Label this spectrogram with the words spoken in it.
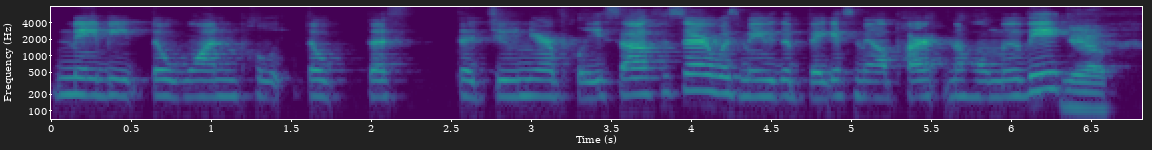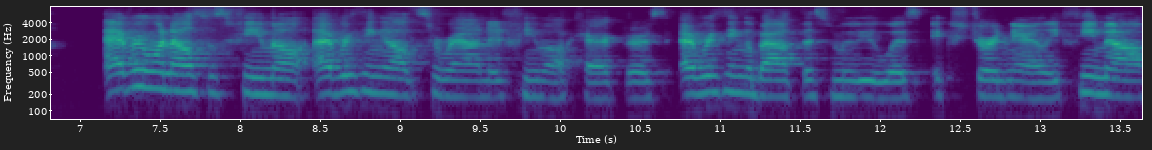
maybe the one poli- the the the junior police officer was maybe the biggest male part in the whole movie. yeah. everyone else was female everything else surrounded female characters everything about this movie was extraordinarily female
